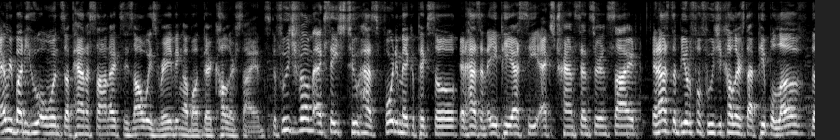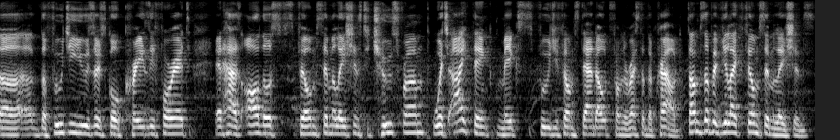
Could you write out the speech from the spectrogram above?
Everybody who owns a Panasonic is always raving about their color science. The Fujifilm X-H2 has 40 megapixel. It has an APS-C X-Trans sensor inside. It has the beautiful Fuji colors that people love. The, the Fuji users go crazy for it. It has all those film simulations to choose from, which I think makes Fujifilm stand out from the rest of the crowd. Thumbs up if you like film simulations.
